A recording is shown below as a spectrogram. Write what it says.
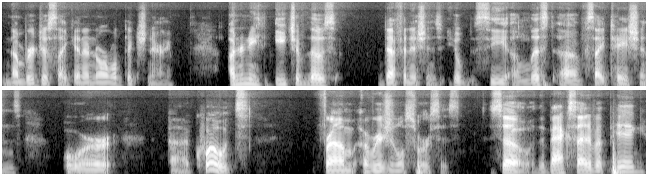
numbered just like in a normal dictionary, underneath each of those definitions, you'll see a list of citations or uh, quotes from original sources. So the backside of a pig,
